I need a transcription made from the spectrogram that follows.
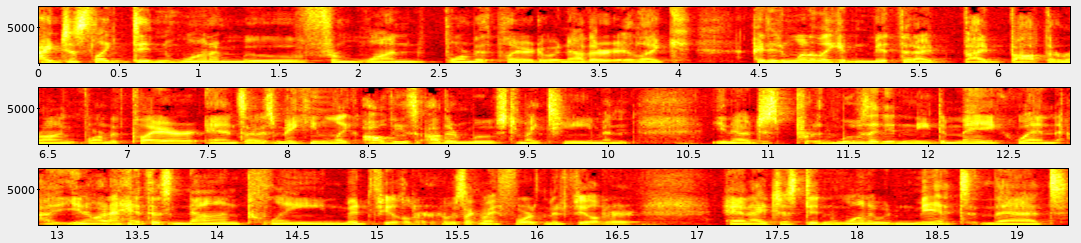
I just like didn't want to move from one Bournemouth player to another. It, like I didn't want to like admit that I I bought the wrong Bournemouth player, and so I was making like all these other moves to my team, and you know just pr- moves I didn't need to make when I you know and I had this non-playing midfielder who was like my fourth midfielder, and I just didn't want to admit that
